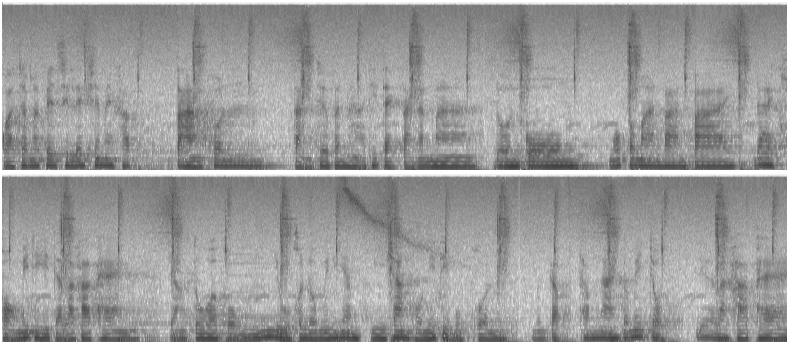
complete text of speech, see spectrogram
กว่าจะมาเป็น select ใช่ไหมครับ ต่างคน ต่างเจอปัญหาที่แตกต่างกันมา โดนโกง งบประมาณบานปลาย ได้ของไม่ดีแต่ราคาแพง อย่างตัวผมอยู่คอนโดมิเนียม มีช่างของนิติบุคคล เหมือนกับทำงานก็ไม่จบ เรียกราคาแพง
